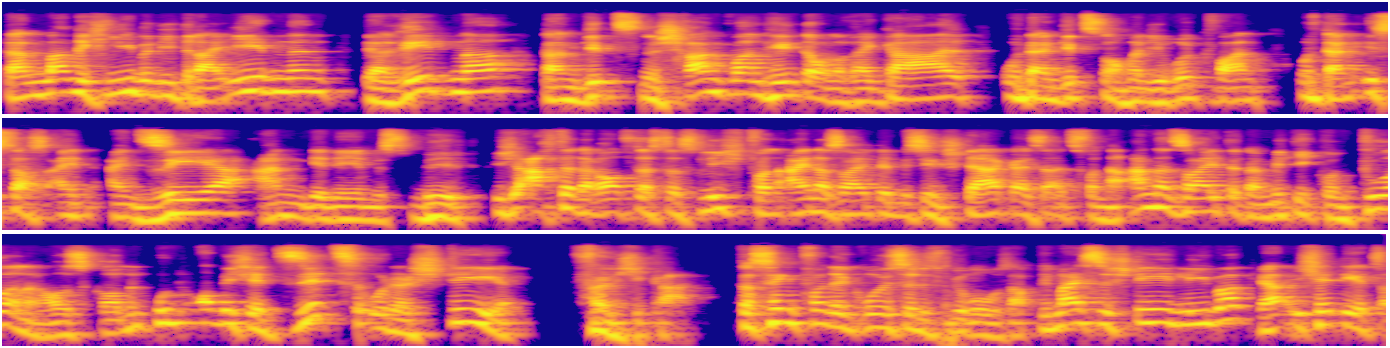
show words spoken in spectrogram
dann mache ich lieber die drei Ebenen. Der Redner, dann gibt's eine Schrankwand hinter und ein Regal und dann gibt's nochmal die Rückwand. Und dann ist das ein, ein sehr angenehmes Bild. Ich achte darauf, dass das Licht von einer Seite ein bisschen stärker ist als von der anderen Seite, damit die Konturen rauskommen. Und ob ich jetzt sitze oder stehe, völlig egal. Das hängt von der Größe des Büros ab. Die meisten stehen lieber. Ja, ich hätte jetzt,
